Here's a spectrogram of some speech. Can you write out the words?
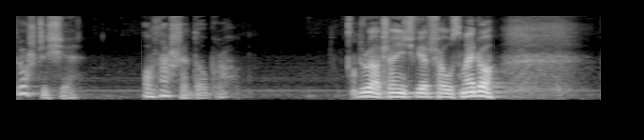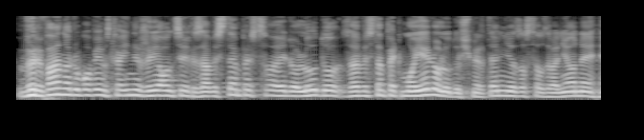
troszczy się o nasze dobro. Druga część wiersza ósmego. Wyrwano bowiem z krainy żyjących za występek swojego ludu, za występek mojego ludu śmiertelnie został zraniony.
